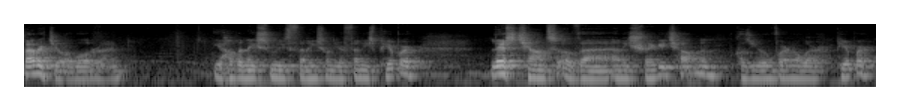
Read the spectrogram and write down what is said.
better job all around. You have a nice smooth finish on your finished paper. Less chance of uh, any shrinkage happening because you're over another paper.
